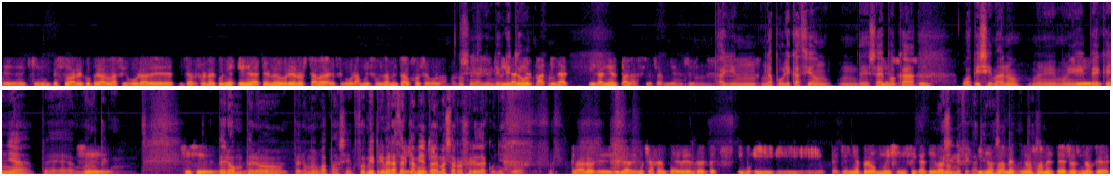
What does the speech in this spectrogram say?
eh, quien empezó a recuperar la figura de, de Rosario de Cuña, y en el Ateneo Obrero estaba la figura muy fundamental José Volado, ¿no? Sí, hay un librito... y, Daniel, Palacio también, sí. Hay una publicación de esa época guapísima, ¿no? Muy, muy pequeña. sí. sí, Pero, pero, pero muy guapa, sí. Fue mi primer acercamiento, además, a Rosario de Acuña. Claro, y, la de mucha gente, evidentemente. Y, pequeña, pero muy significativa. Muy significativa y no solamente, no solamente eso, sino que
